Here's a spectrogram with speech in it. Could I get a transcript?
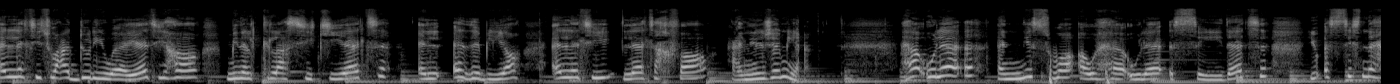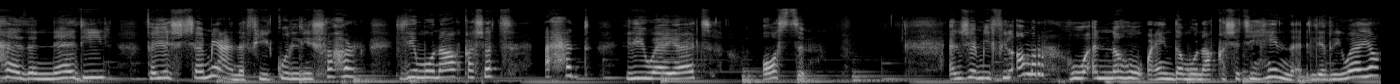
التي تعد رواياتها من الكلاسيكيات الأدبية التي لا تخفى عن الجميع. هؤلاء النسوة أو هؤلاء السيدات يؤسسن هذا النادي فيجتمعن في كل شهر لمناقشة أحد روايات أوستن. الجميل في الأمر هو أنه عند مناقشتهن للرواية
